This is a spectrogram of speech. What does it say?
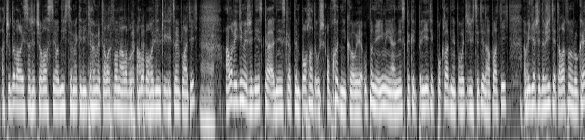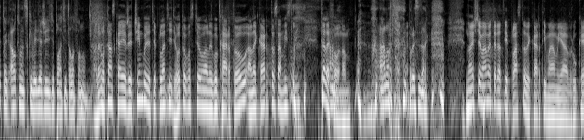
a čudovali sa, že čo vlastne od nich chceme, keď vyťahujeme telefón alebo, alebo hodinky, keď chceme platiť. Aha. Ale vidíme, že dneska, dneska ten pohľad už obchodníkov je úplne iný a dneska, keď prídete k pokladne a poviete, že chcete zaplatiť a vidia, že držíte telefón v ruke, tak automaticky vedia, že idete platiť telefónom. Ale otázka je, že čím budete platiť hotovosťou alebo kartou, ale karta sa myslí telefónom. Áno, presne tak. No ešte máme teda tie plastové karty, mám ja v ruke.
